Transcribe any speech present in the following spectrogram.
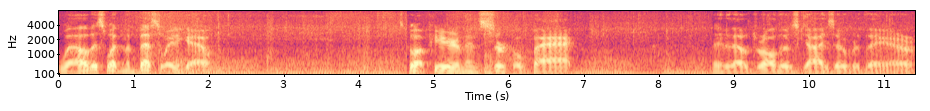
Well, this wasn't the best way to go. Let's go up here and then circle back. Maybe that'll draw those guys over there.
